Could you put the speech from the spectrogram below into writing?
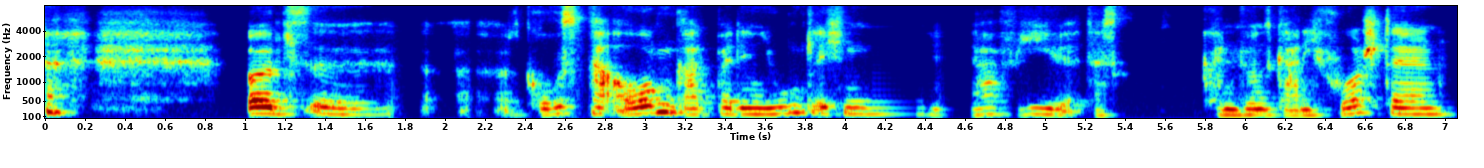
und äh, große Augen, gerade bei den Jugendlichen, ja, wie, das können wir uns gar nicht vorstellen.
